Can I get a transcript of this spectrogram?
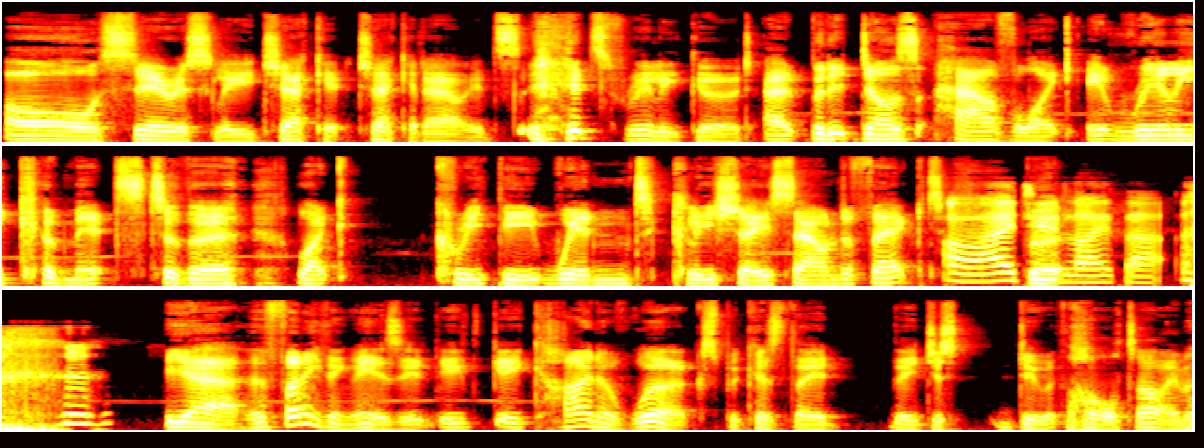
Oh, seriously, check it, check it out. It's it's really good, uh, but it does have like it really commits to the like creepy wind cliche sound effect. Oh, I do But- like that. Yeah, the funny thing is, it, it it kind of works because they they just do it the whole time.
